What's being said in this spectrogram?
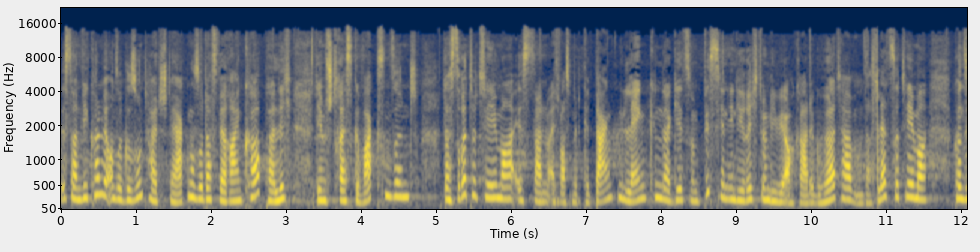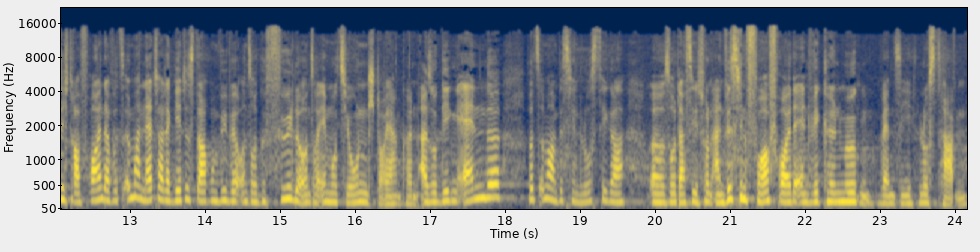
ist dann, wie können wir unsere Gesundheit stärken, sodass wir rein körperlich dem Stress gewachsen sind. Das dritte Thema ist dann etwas mit Gedanken lenken. Da geht es so ein bisschen in die Richtung, die wir auch gerade gehört haben. Und das letzte Thema, können Sie sich darauf freuen, da wird es immer netter. Da geht es darum, wie wir unsere Gefühle, unsere Emotionen steuern können. Also gegen Ende wird es immer ein bisschen lustiger, äh, so dass Sie schon ein bisschen Vorfreude entwickeln mögen, wenn Sie Lust haben.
